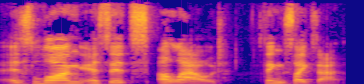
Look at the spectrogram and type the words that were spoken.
as long as it's allowed, things like that.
